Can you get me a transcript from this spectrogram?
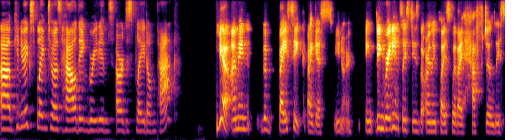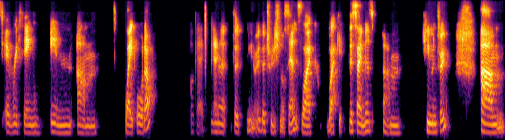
um, can you explain to us how the ingredients are displayed on pack? Yeah, I mean, the basic, I guess, you know, in, the ingredients list is the only place where they have to list everything in um, weight order. Okay. In the, the, you know, the traditional sense, like like it, the same as um, human food. Um,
